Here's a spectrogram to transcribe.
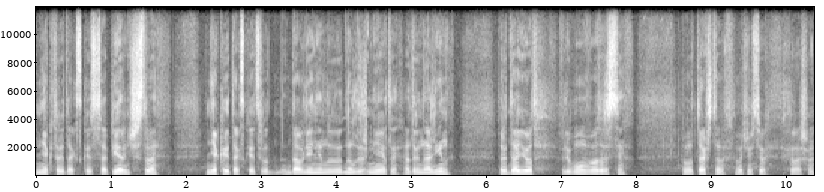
некоторые, так сказать, соперничество, некое, так сказать, вот давление на лыжне, это адреналин придает в любом возрасте. Вот, так что очень все хорошо.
